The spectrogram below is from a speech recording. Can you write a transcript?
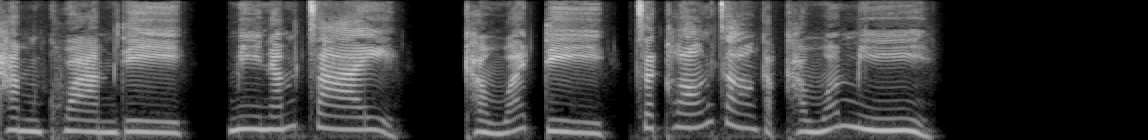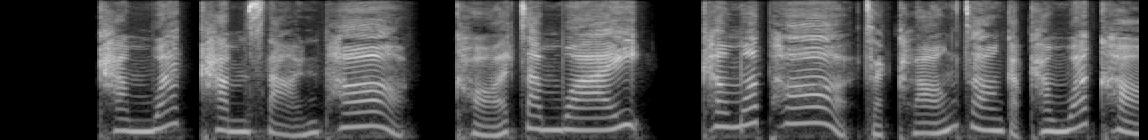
ทำความดี มีน้ำใจคำว่าดีจะคล้องจองกับคำว่ามีคำว่าคำสอนพ่อ ขอจำไว้คำว่าพ่อจะคล้องจองกับคำว่าขอ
